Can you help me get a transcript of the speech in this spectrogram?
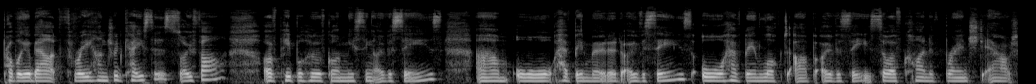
probably about 300 cases so far of people who have gone missing overseas um, or have been murdered overseas or have been locked up overseas. So I've kind of branched out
